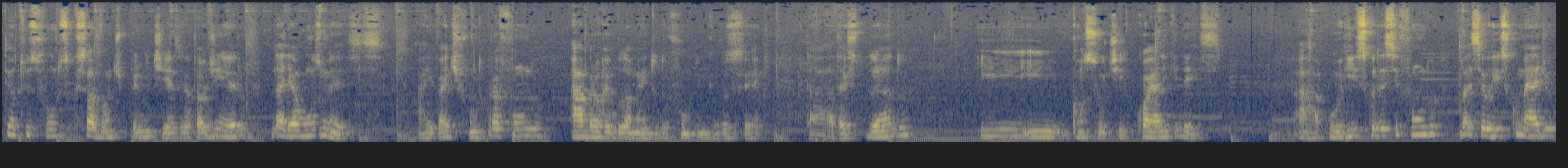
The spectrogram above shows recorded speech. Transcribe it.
tem outros fundos que só vão te permitir resgatar o dinheiro dali a alguns meses. Aí vai de fundo para fundo, abra o regulamento do fundo em que você está tá estudando e, e consulte qual é a liquidez ah, o risco desse fundo vai ser o risco médio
